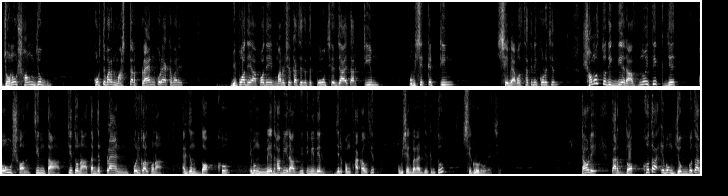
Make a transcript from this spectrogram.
জনসংযোগ করতে পারেন, মাস্টার প্ল্যান করে একেবারে। বিপদে আপদে মানুষের কাছে যাতে পৌঁছে যায় তার টিম, অভিষেকের টিম, সে ব্যবস্থা তিনি করেছেন। সমস্ত দিক দিয়ে রাজনৈতিক যে কৌশল, চিন্তা, চেতনা, তার যে প্ল্যান, পরিকল্পনা, একজন দক্ষ এবং মেধাবী রাজনীতিবিদের যেরকম থাকা উচিত, অভিষেক ব্যানার্জির কিন্তু সেগুলো রয়েছে। তাহলে তার দক্ষতা এবং যোগ্যতার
